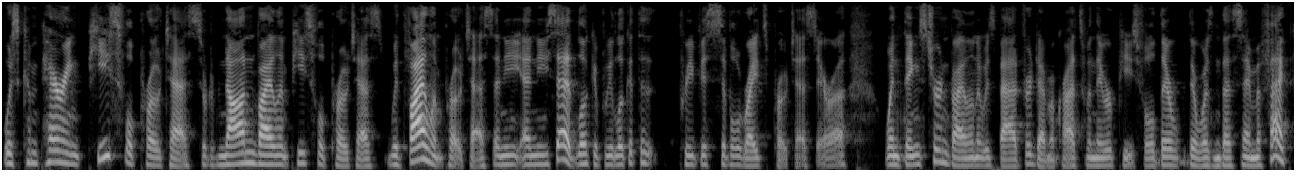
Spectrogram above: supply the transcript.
was comparing peaceful protests, sort of nonviolent peaceful protests, with violent protests. And he and he said, look, if we look at the previous civil rights protest era. When things turned violent, it was bad for Democrats. When they were peaceful, there there wasn't that same effect.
